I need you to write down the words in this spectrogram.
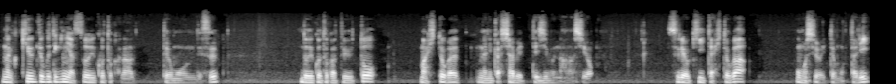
なんか究極的にはそういうことかなって思うんです。どういうことかというと、まあ人が何か喋って自分の話を、それを聞いた人が面白いと思ったり、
